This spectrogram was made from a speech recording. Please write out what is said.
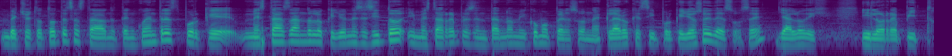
bechotototes hasta donde te encuentres porque me estás dando lo que yo necesito y me estás representando a mí como persona. Claro que sí, porque yo soy de esos, ¿eh? Ya lo dije y lo repito.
